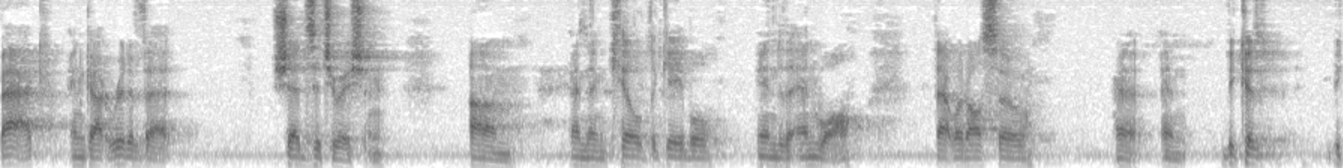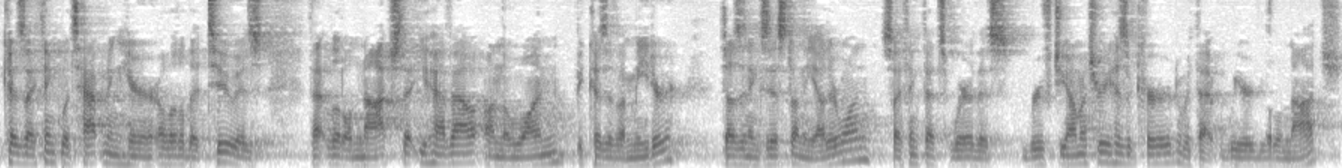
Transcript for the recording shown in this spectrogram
back and got rid of that shed situation, um, and then killed the gable into the end wall? That would also, uh, and because, because I think what's happening here a little bit too is that little notch that you have out on the one because of a meter doesn't exist on the other one. So I think that's where this roof geometry has occurred with that weird little notch.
